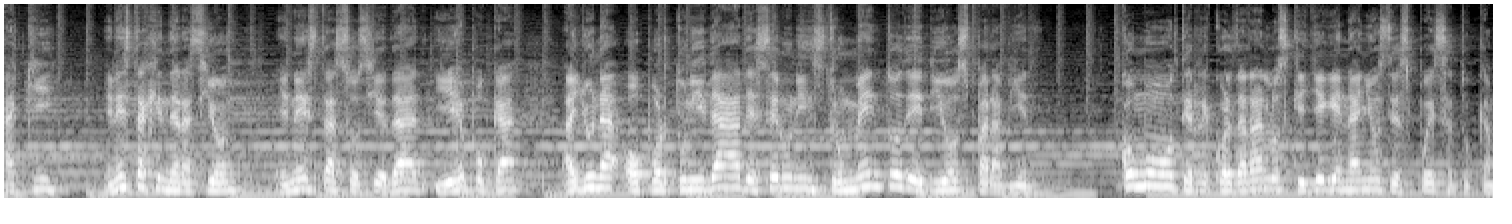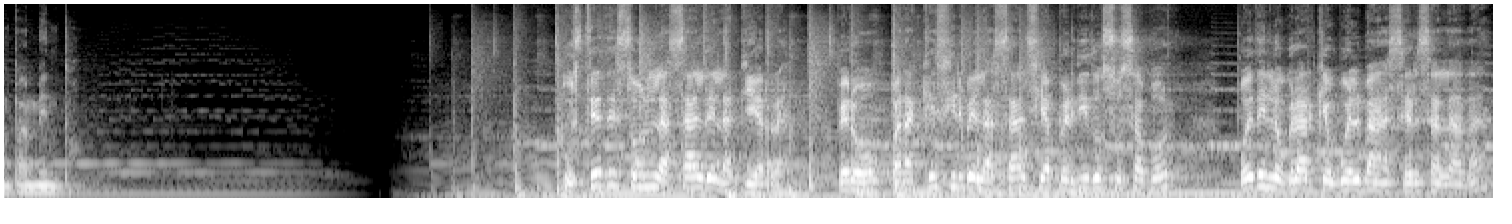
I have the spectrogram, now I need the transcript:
aquí, en esta generación, en esta sociedad y época, hay una oportunidad de ser un instrumento de Dios para bien. ¿Cómo te recordarán los que lleguen años después a tu campamento? Ustedes son la sal de la tierra, pero ¿para qué sirve la sal si ha perdido su sabor? ¿Pueden lograr que vuelva a ser salada?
